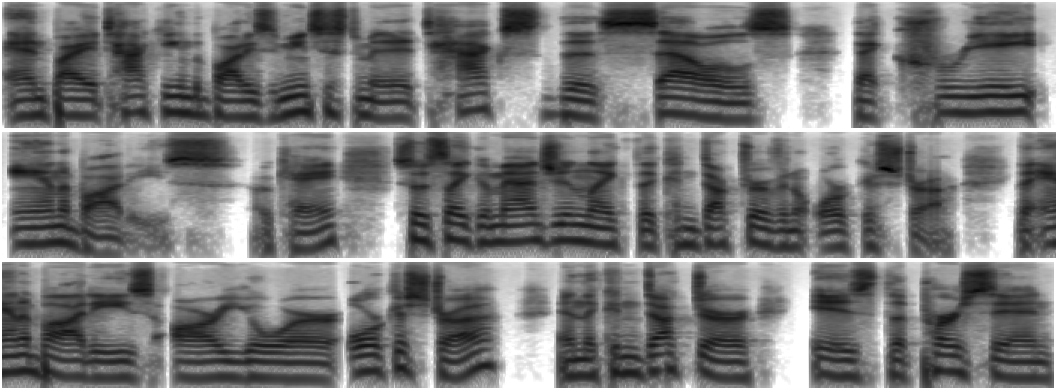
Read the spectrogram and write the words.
And by attacking the body's immune system, it attacks the cells that create antibodies. Okay. So it's like imagine like the conductor of an orchestra. The antibodies are your orchestra, and the conductor is the person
